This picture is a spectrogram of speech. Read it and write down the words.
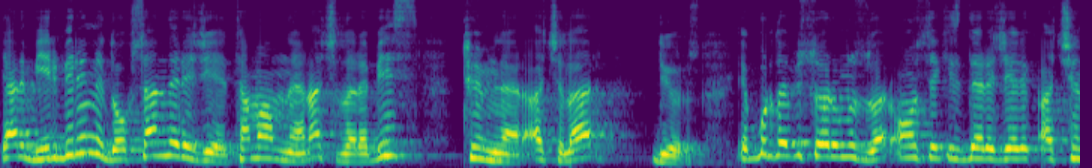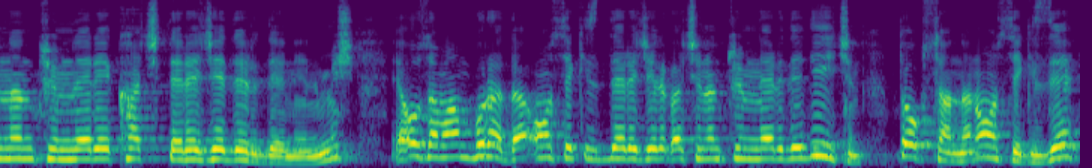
Yani birbirini 90 dereceye tamamlayan açılara biz tümler açılar diyoruz. E burada bir sorumuz var. 18 derecelik açının tümleri kaç derecedir denilmiş. E o zaman burada 18 derecelik açının tümleri dediği için 90'dan 18'i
